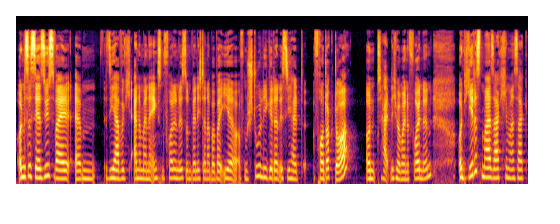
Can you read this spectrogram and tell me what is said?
Und es ist sehr süß, weil ähm, sie ja wirklich eine meiner engsten Freundinnen ist. Und wenn ich dann aber bei ihr auf dem Stuhl liege, dann ist sie halt Frau Doktor und halt nicht mehr meine Freundin. Und jedes Mal sage ich immer, sag,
